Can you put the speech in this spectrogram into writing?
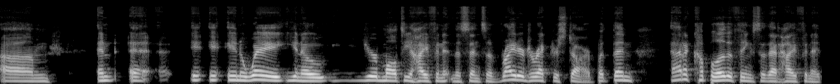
um, and uh, in, in a way, you know, you're multi hyphenate in the sense of writer, director, star, but then add a couple other things to that hyphenate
